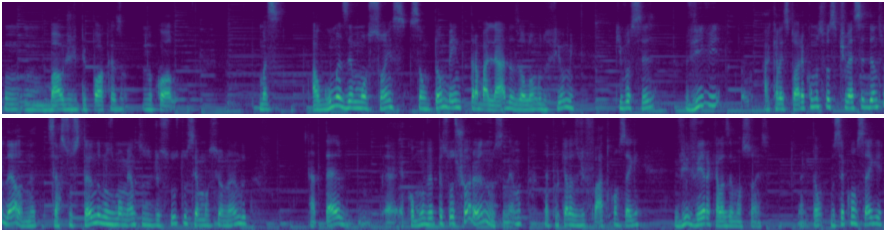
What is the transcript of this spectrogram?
com um balde de pipocas no colo. Mas algumas emoções são tão bem trabalhadas ao longo do filme que você vive aquela história como se você estivesse dentro dela, né? se assustando nos momentos de susto, se emocionando. Até é, é comum ver pessoas chorando no cinema, né? porque elas de fato conseguem viver aquelas emoções. Né? Então você consegue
